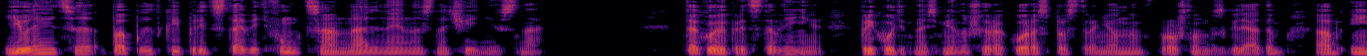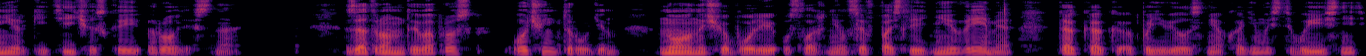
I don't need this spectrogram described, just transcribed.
является попыткой представить функциональное назначение сна. Такое представление приходит на смену широко распространенным в прошлом взглядам об энергетической роли сна. Затронутый вопрос очень труден, но он еще более усложнился в последнее время, так как появилась необходимость выяснить,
